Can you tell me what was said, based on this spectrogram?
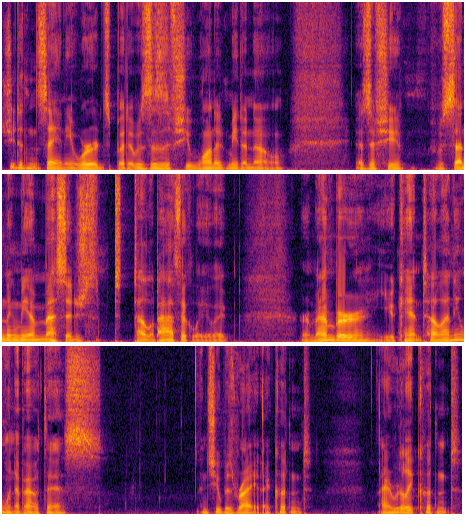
She didn't say any words, but it was as if she wanted me to know, as if she was sending me a message telepathically, like, Remember, you can't tell anyone about this. And she was right, I couldn't. I really couldn't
